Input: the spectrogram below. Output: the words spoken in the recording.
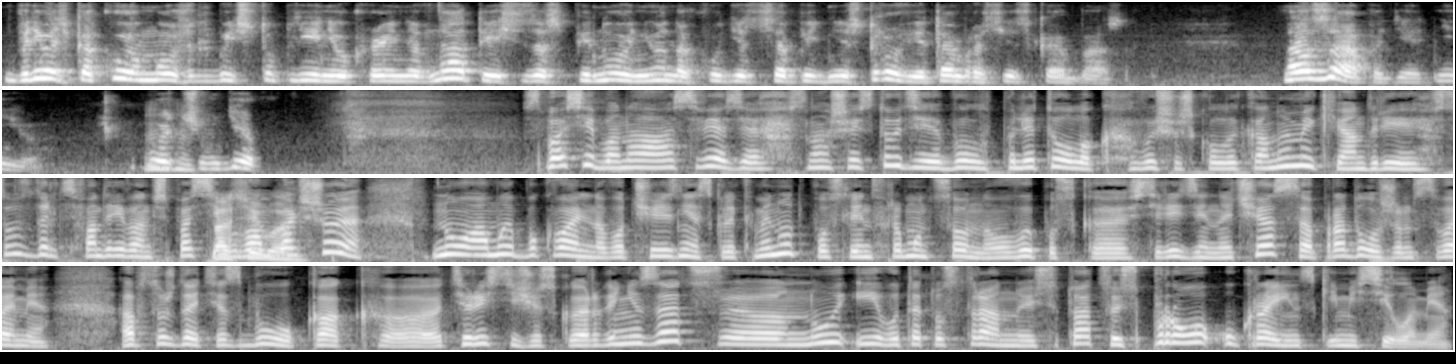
понимаете, какое может быть вступление Украины в НАТО, если за спиной у нее находится Приднестровье, и там российская база? На Западе от нее. Вот в чем дело. Спасибо. На связи с нашей студией был политолог Высшей школы экономики Андрей Суздальцев. Андрей Иванович, спасибо, спасибо вам большое. Ну, а мы буквально вот через несколько минут после информационного выпуска середины часа продолжим с вами обсуждать СБУ как э, террористическую организацию, ну и вот эту странную ситуацию с проукраинскими силами.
